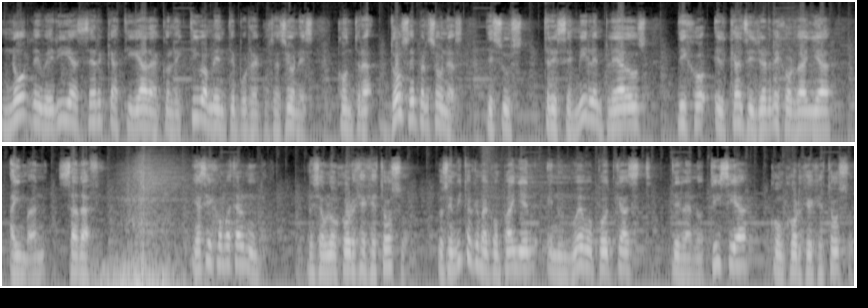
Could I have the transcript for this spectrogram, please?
No debería ser castigada colectivamente por acusaciones contra 12 personas de sus 13.000 empleados, dijo el canciller de Jordania, Ayman Sadafi. Y así es como está el mundo. Les habló Jorge Gestoso. Los invito a que me acompañen en un nuevo podcast de la noticia con Jorge Gestoso.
